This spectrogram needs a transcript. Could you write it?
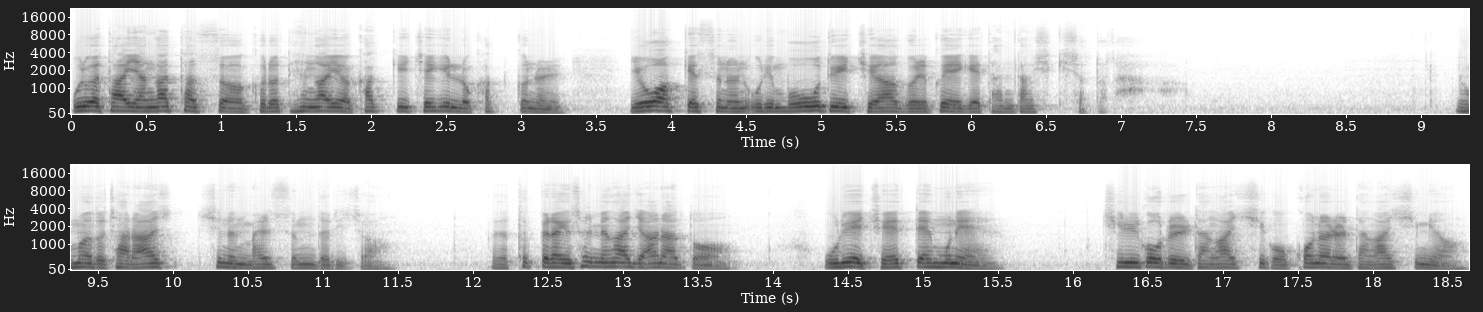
우리가 다 양 같아서 그릇 행하여 각기 제 길로 갔거늘 여호와께서는 우리 모두의 죄악을 그에게 담당시키셨도다. 너무나도 잘 아시는 말씀들이죠. 그래서 특별하게 설명하지 않아도 우리의 죄 때문에 질고를 당하시고 고난을 당하시며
